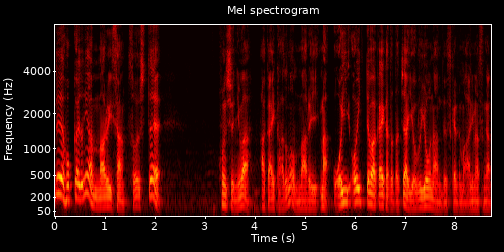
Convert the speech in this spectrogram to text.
で北海道には丸井さん。そして本州には赤いカードの丸いまあおいおいって若い方たちは呼ぶようなんですけれどもありますが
